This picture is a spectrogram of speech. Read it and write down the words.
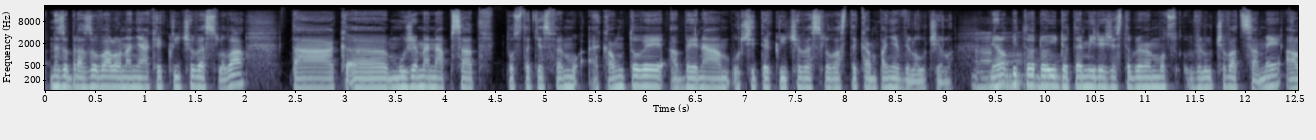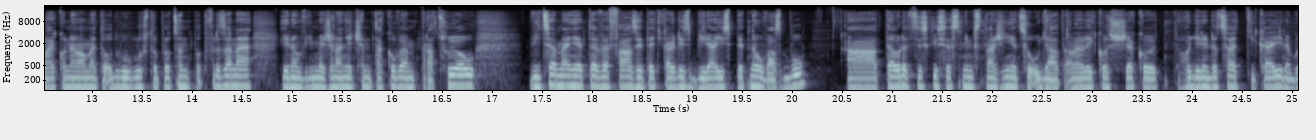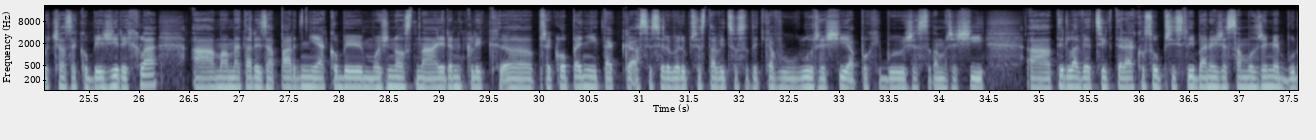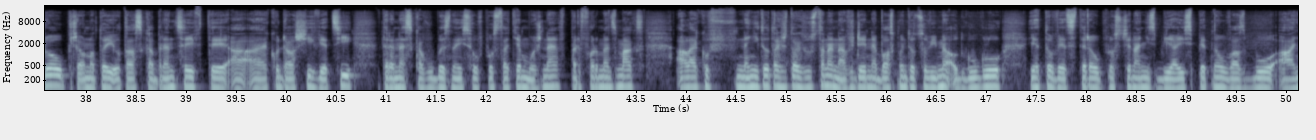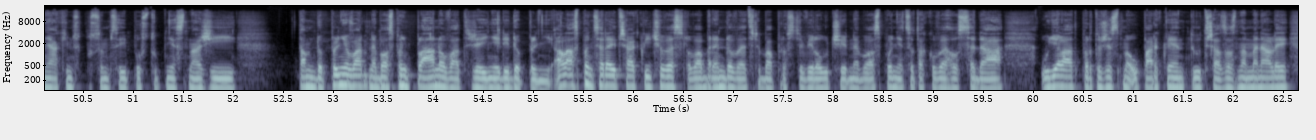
nezobrazovalo na nějaké klíčové slova, tak uh, můžeme napsat v podstatě svému accountovi, aby nám určité klíčové slova z té kampaně vyloučil. Aha. Mělo by to dojít do té míry, že to budeme moct vylučovat sami, ale jako nemáme to od Google 100% potvrzené, jenom víme, že na něčem takovém pracují. Víceméně to ve fázi teďka, kdy sbírají zpětnou vazbu, a teoreticky se s ním snaží něco udělat, ale jelikož jako hodiny docela tikají nebo čas jako běží rychle a máme tady za pár dní jakoby možnost na jeden klik e, překlopení, tak asi si dovedu představit, co se teďka v Google řeší a pochybuju, že se tam řeší a tyhle věci, které jako jsou přislíbeny, že samozřejmě budou, protože ono to je i otázka brand safety a, a jako dalších věcí, které dneska vůbec nejsou v podstatě možné v Performance Max, ale jako není to tak, že to tak zůstane navždy, nebo aspoň to, co víme od Google, je to věc, kterou prostě na ní sbírají zpětnou vazbu a nějakým způsobem se ji postupně snaží tam doplňovat nebo aspoň plánovat, že ji někdy doplní. Ale aspoň se dají třeba klíčové slova brandové třeba prostě vyloučit nebo aspoň něco takového se dá udělat, protože jsme u pár klientů třeba zaznamenali,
